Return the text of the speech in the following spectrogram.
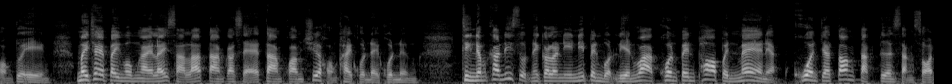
ของตัวเอง ไม่ใช่ไปงมงายไร้สาระตามกระแสตามความเชื่อของใครคนใดคนหนึ่งสิ่งสำคัญที่สุดในกรณีนี้เป็นบทเรียนว่าคนเป็นพ่อเป็นแม่เนี่ยควรจะต้องตักเตือนสั่งสอน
